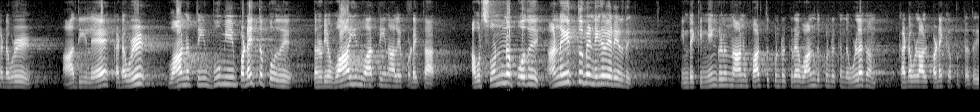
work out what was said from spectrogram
கடவுள். ஆதியிலே கடவுள் வானத்தையும் பூமியையும் படைத்த போது தன்னுடைய வாயின் வார்த்தையினாலே படைத்தார். அவர் சொன்ன போது அனைத்துமே நிகழ்வேறியது. இன்றைக்கு நீங்களும் நானும் பார்த்து கொண்டிருக்கிற வாழ்ந்து கொண்டிருக்கிற இந்த உலகம் கடவுளால் படைக்கப்பட்டது.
